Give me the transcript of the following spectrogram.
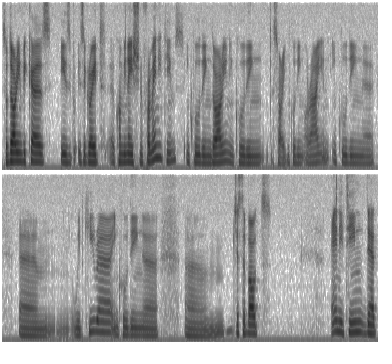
So Dorian because is is a great uh, combination for many teams including Dorian including sorry including Orion including uh, um, with Kira including uh, um, just about any team that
